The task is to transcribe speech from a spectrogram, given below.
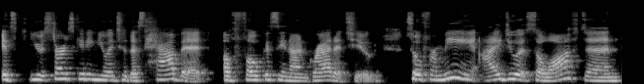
it's you it starts getting you into this habit of focusing on gratitude. So for me i do it so often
